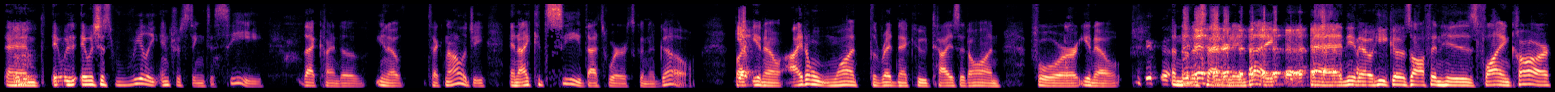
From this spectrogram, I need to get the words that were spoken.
And it was it was just really interesting to see that kind of, you know, technology and I could see that's where it's going to go. But, Yep. you know, I don't want the redneck who ties it on for, you know, another Saturday night and you know, he goes off in his flying car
